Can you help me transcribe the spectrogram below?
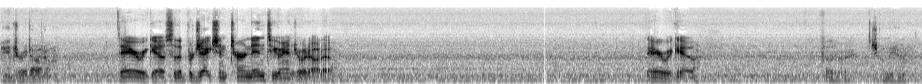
Android Auto. There we go. So the projection turned into Android Auto. There we go. Show me how.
